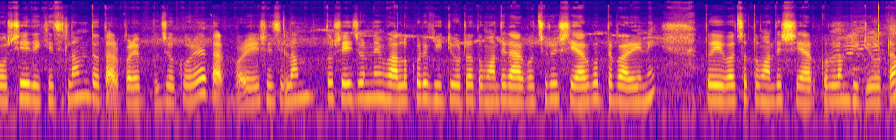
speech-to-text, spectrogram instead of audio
বসিয়ে রেখেছিলাম। তো তারপরে পুজো করে তারপরে এসেছিলাম। তো সেই জন্যে ভালো করে ভিডিওটা তোমাদের আর বছরে শেয়ার করতে পারিনি। তো এবছর তোমাদের শেয়ার করলাম ভিডিওটা।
